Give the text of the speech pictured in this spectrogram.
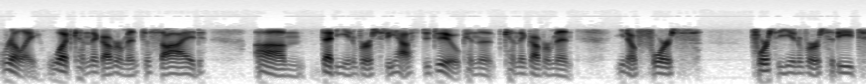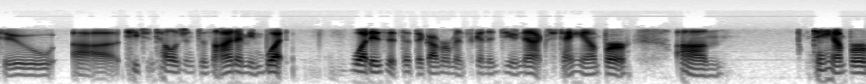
Really, what can the government decide um, that a university has to do? Can the can the government, you know, force force a university to uh, teach intelligent design? I mean, what what is it that the government's going to do next to hamper um, to hamper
